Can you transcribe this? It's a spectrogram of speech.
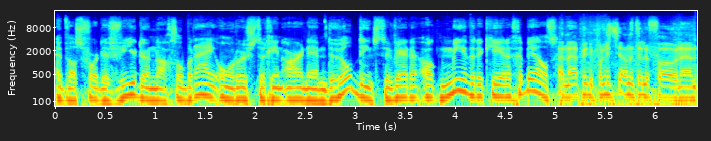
Het was voor de vierde nacht op rij onrustig in Arnhem. De hulpdiensten werden ook meerdere keren gebeld. En dan heb je de politie aan de telefoon en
